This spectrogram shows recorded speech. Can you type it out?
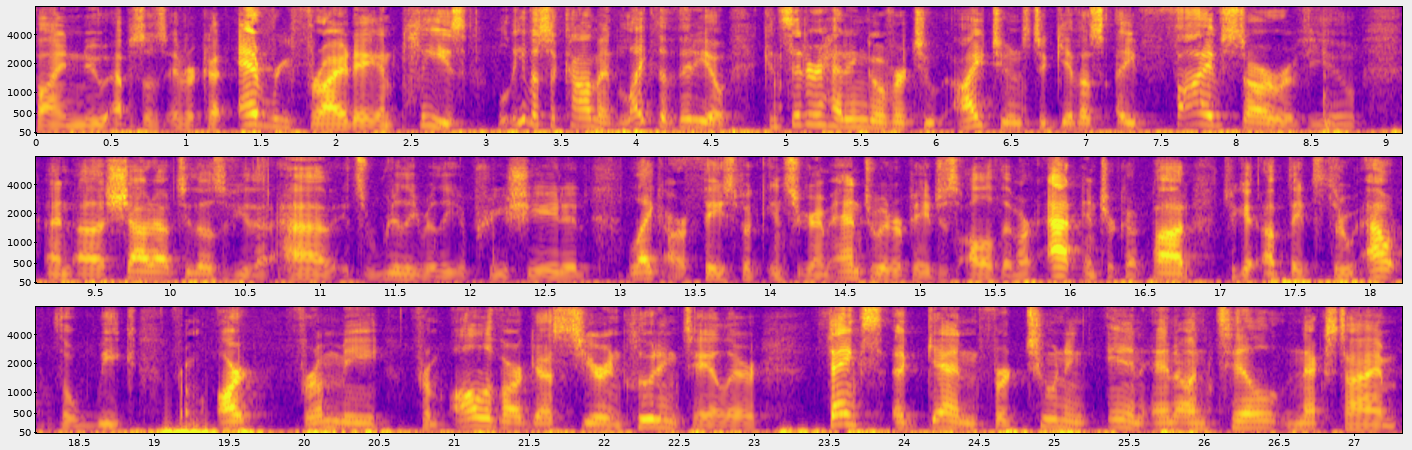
Find new episodes of Intercut every Friday. And please leave us a comment, like the video. Consider heading over to iTunes to give us a five star review. And uh, shout out to those of you that have. It's really, really appreciated. Like our Facebook, Instagram, and Twitter pages. All of them are at Intercut Pod to get updates throughout the week from Art, from me, from all of our guests here, including Taylor. Thanks again for tuning in. And until next time,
